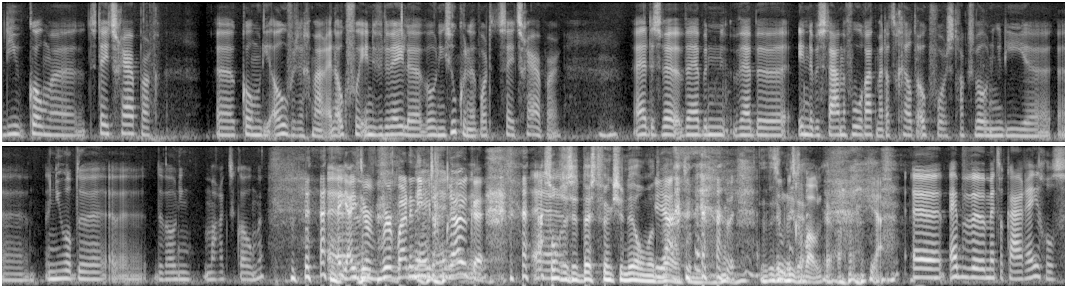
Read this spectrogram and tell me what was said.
die komen steeds scherper uh, komen die over, zeg maar. En ook voor individuele woningzoekenden wordt het steeds scherper. He, dus we, we, hebben, we hebben in de bestaande voorraad, maar dat geldt ook voor straks woningen die uh, uh, nieuw op de, de woningmarkt komen. Jij durft bijna nee, niet te nee, gebruiken. Nee, Soms is het best functioneel om het ja. wel te doen. we doen het gewoon. Ja. ja. hebben we met elkaar regels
